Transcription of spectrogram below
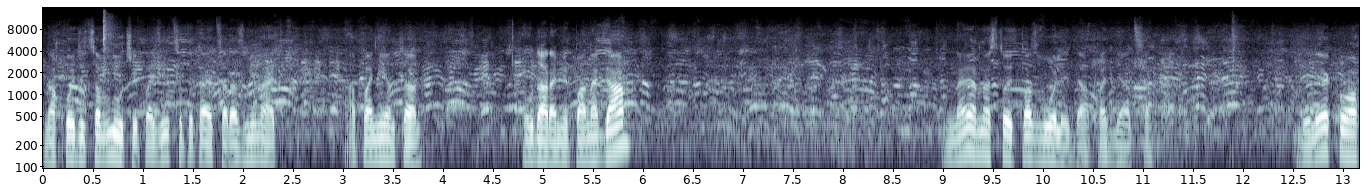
находится в лучшей позиции. Пытается разминать оппонента ударами по ногам. Наверное, стоит позволить, да, подняться Белеку.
